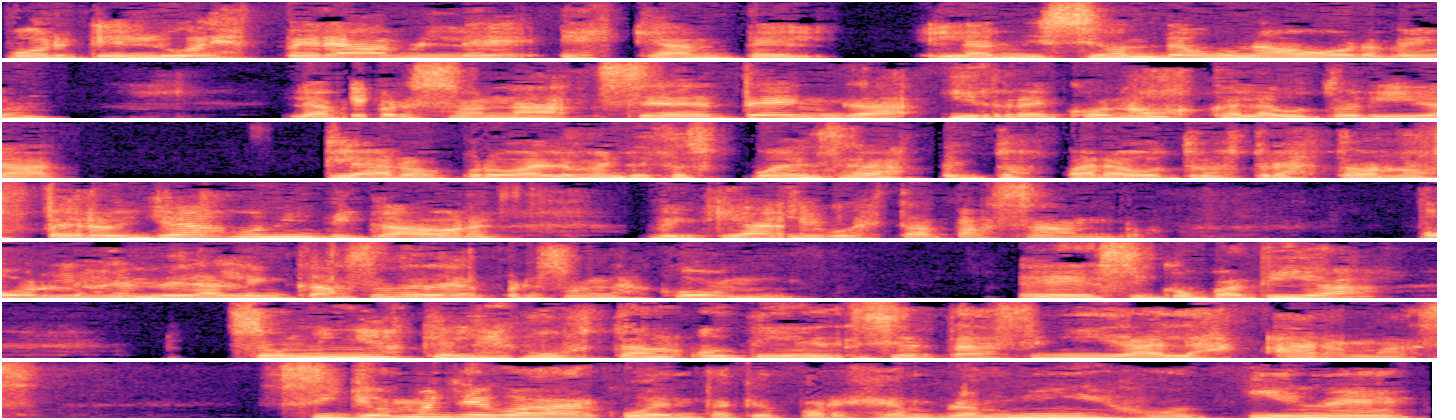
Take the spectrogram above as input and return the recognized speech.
porque lo esperable es que ante la emisión de una orden, la persona se detenga y reconozca la autoridad. Claro, probablemente estos pueden ser aspectos para otros trastornos, pero ya es un indicador de que algo está pasando. Por lo general, en casos de personas con eh, psicopatía, son niños que les gustan o tienen cierta afinidad a las armas. si yo me llego a dar cuenta que, por ejemplo, mi hijo tiene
